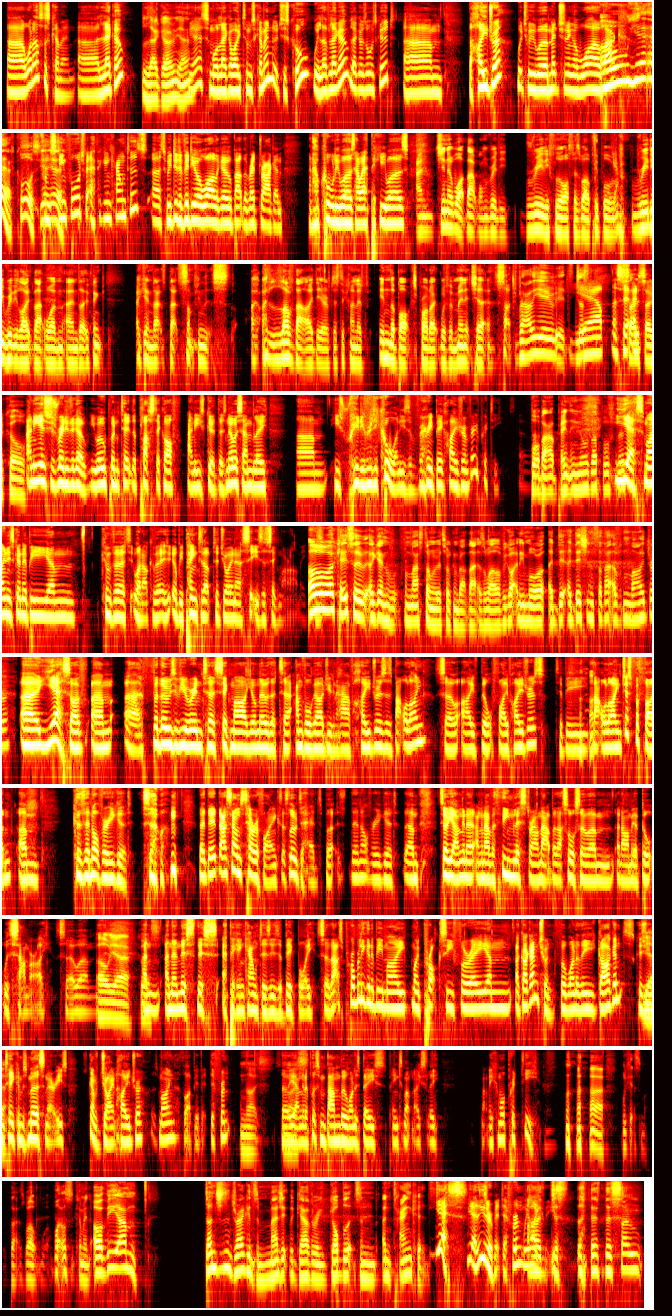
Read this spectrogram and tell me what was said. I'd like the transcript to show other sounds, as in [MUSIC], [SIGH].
Uh, what else is coming? Uh, Lego. Lego, yeah. Yeah, some more Lego items coming, which is cool. We love Lego. Lego's always good. Um, the Hydra, which we were mentioning a while back Oh yeah, of course. Yeah, from yeah. Steamforge for Epic Encounters. Uh, so we did a video a while ago about the Red Dragon and how cool he was, how epic he was. And do you know what? That one really, really flew off as well. People Yeah. [LAUGHS] really, really like that one, and I think again that's that's something that's. I, I love that idea of just a kind of in the box product with a miniature and such value. It's just yeah, that's it. so And- so cool. and he is just ready to go. You open, take the plastic off, and he's good. There's no assembly. Um, he's [LAUGHS] really, really cool, and he's a very big Hydra and very pretty. What about painting yours up? Yes, mine is going to be um, converted. Well, not converted. It'll be painted up to join our Cities of Sigmar army. Oh, okay. So again, from last time we were talking about that as well. Have you got any more addi- additions to that of the Hydra? Uh, yes, I've. Um, uh, for those of you who are into Sigmar, you'll know that uh, Anvilgard you can have Hydras as battle line. So I've built five Hydras to be [LAUGHS] battle line just for fun. Um, because they're not very good. [LAUGHS] So um, that, that- sounds terrifying because it's loads of heads, but they're not very good. Um, so yeah, I'm gonna I'm gonna have a theme list around that, but that's also um an army I built with samurai. So um, Oh yeah, and and then this this epic encounters is a big boy so that's probably going to be my my proxy for a um a gargantuan for one of the gargants because you Yeah. can take them as mercenaries gonna have a giant hydra as mine i thought that'd be a bit different nice. so yeah i'm going to put some bamboo on his base paint him up nicely might make him more pretty [LAUGHS] we'll get some that as well. What else is coming? Oh, the um, Dungeons and Dragons and Magic the Gathering goblets and and tankards. yes yeah these are a bit different we I like these just [LAUGHS] they're, they're so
